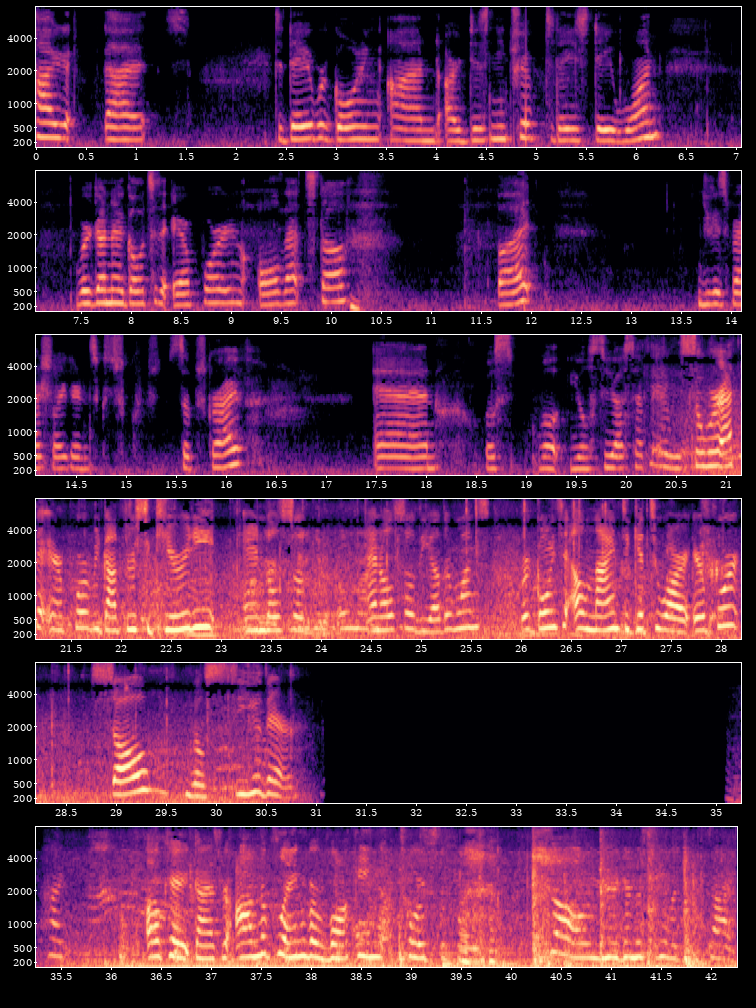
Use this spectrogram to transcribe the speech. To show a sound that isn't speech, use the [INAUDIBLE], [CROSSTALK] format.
Hi guys. Today we're going on our Disney trip. Today's day one. We're gonna go to the airport and all that stuff. [SIGHS] But you can smash like and subscribe, and we'll s- well you'll see us at the airport. So we're at the airport. We got through security and also and also the other ones. We're going to L9 to get to our airport. So we'll see you there. Hi. Okay, guys, we're on the plane. We're walking towards the plane. [LAUGHS] so you're gonna see what's inside.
